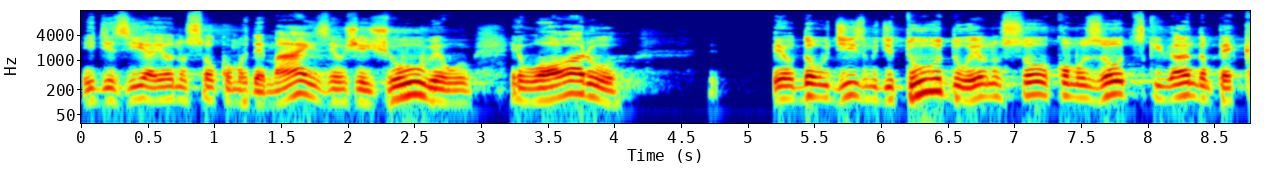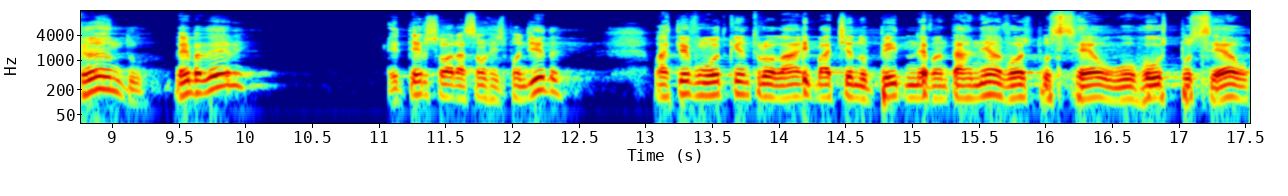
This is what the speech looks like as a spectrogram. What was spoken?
e dizia: Eu não sou como os demais, eu jejuo, eu, eu oro, eu dou o dízimo de tudo, eu não sou como os outros que andam pecando. Lembra dele? Ele teve sua oração respondida? Mas teve um outro que entrou lá e batia no peito, não levantava nem a voz para o céu, o rosto para o céu.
